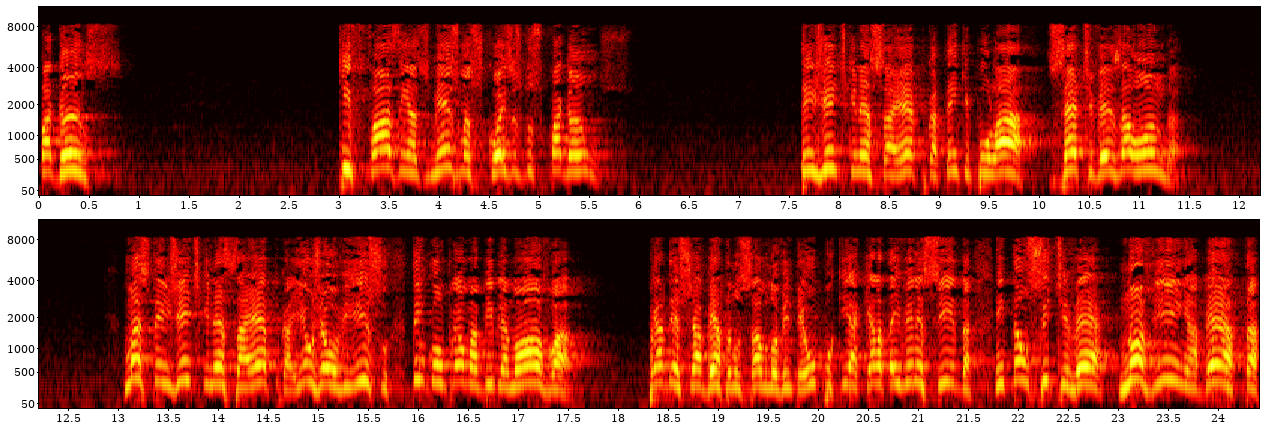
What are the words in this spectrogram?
pagãs que fazem as mesmas coisas dos pagãos. Tem gente que nessa época tem que pular sete vezes a onda. Mas tem gente que nessa época, e eu já ouvi isso, tem que comprar uma Bíblia nova para deixar aberta no Salmo 91, porque aquela está envelhecida. Então, se tiver novinha, aberta,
